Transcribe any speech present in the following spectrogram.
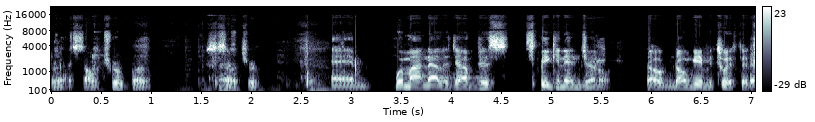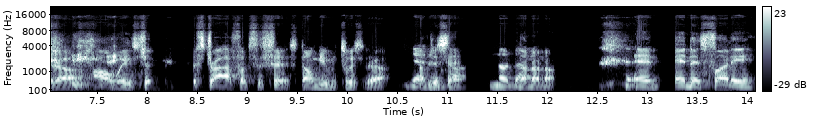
That's so true bro that's so, so true. And with my analogy, I'm just speaking in general. So don't get me twisted at all. Always strive for success. Don't get me twisted at all. Yeah, I'm just no saying. No, no, no, no. and and it's funny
